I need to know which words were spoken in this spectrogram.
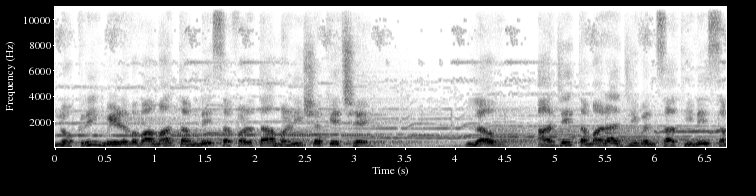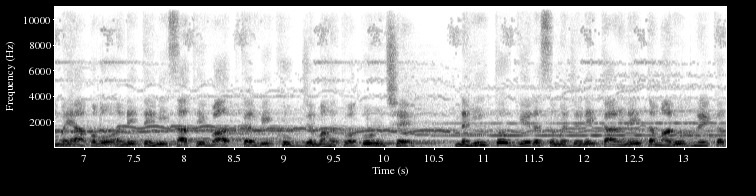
નોકરી મેળવવામાં તમને સફળતા મળી શકે છે. લવ, આજે તમારા જીવનસાથીને સમય આપવો અને તેની સાથે વાત કરવી ખૂબ જ મહત્વપૂર્ણ છે. નહીં તો ગેરસમજને કારણે તમારું બ્રેકઅપ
